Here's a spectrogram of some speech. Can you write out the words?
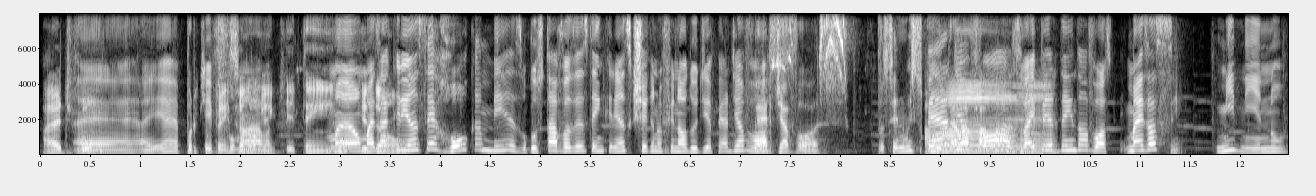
Ah, é de fumo? É, aí é porque Tô fumava. alguém que tem Não, mas a criança é rouca mesmo. Gustavo, às vezes tem criança que chega no final do dia e perde a voz. Perde a voz. Você não Perde ela a falar. voz, vai perdendo a voz. Mas assim, menino,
